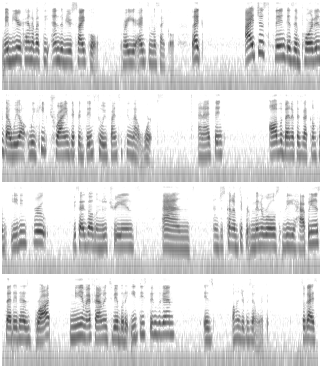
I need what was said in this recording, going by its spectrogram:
Maybe you're kind of at the end of your cycle, right? Your eczema cycle. Like, I just think it's important that we all, we keep trying different things till we find something that works. And I think all the benefits that come from eating fruit, besides all the nutrients and and just kind of different minerals, the happiness that it has brought me and my family to be able to eat these things again is 100% worth it. So, guys,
